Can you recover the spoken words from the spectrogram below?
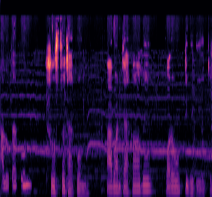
ভালো থাকুন সুস্থ থাকুন। আবার দেখা হবে পরবর্তী ভিডিওতে।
